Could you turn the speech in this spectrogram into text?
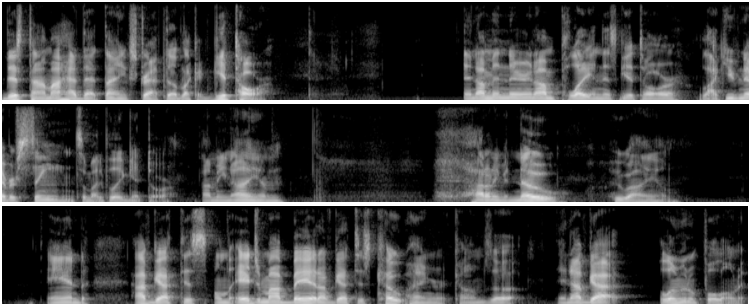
This time I had that thing strapped up like a guitar. And I'm in there and I'm playing this guitar like you've never seen somebody play a guitar. I mean, I am, I don't even know who I am. And I've got this on the edge of my bed, I've got this coat hanger. It comes up and I've got aluminum foil on it.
